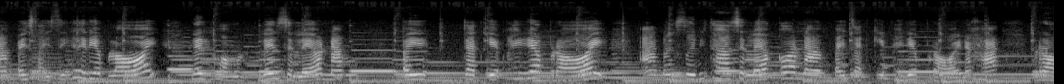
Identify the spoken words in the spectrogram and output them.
นำไปใส่ซิงค์ให้เรียบร้อย เล่นของเล่นเสร็จแล้วนำไปจัดเก็บให้เรียบร้อย อ่านหนังสือนิทานเสร็จแล้วก็นำไปจัดเก็บให้เรียบร้อยนะคะ เรา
